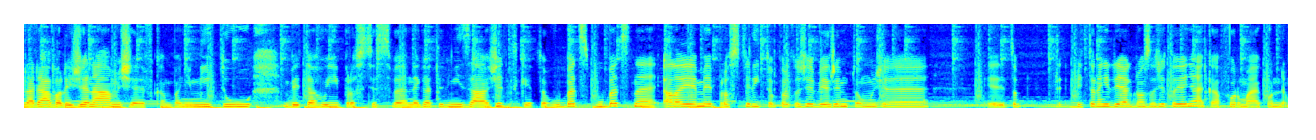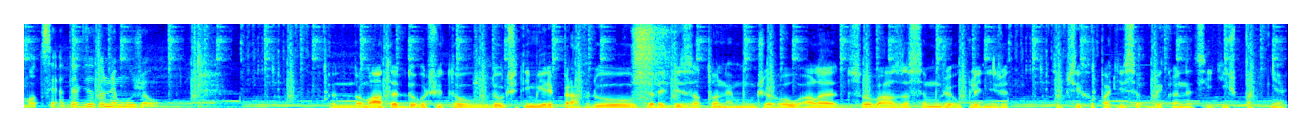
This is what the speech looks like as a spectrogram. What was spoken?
nadávali ženám, že v kampani mýtů vytahují prostě své negativní zážitky. To vůbec, vůbec ne, ale je mi prostě líto, protože věřím tomu, že je to, byť to není diagnoza, že to je nějaká forma jako nemoci a ty lidi za to nemůžou. No máte do, určitou, do určitý míry pravdu, ty lidi za to nemůžou, ale co vás zase může uklidnit, že ti psychopati se obvykle necítí špatně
